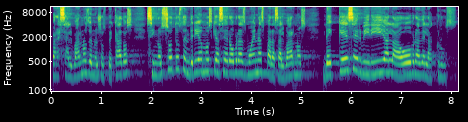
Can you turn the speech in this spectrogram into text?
para salvarnos de nuestros pecados. Si nosotros tendríamos que hacer obras buenas para salvarnos, ¿de qué serviría la obra de la cruz?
